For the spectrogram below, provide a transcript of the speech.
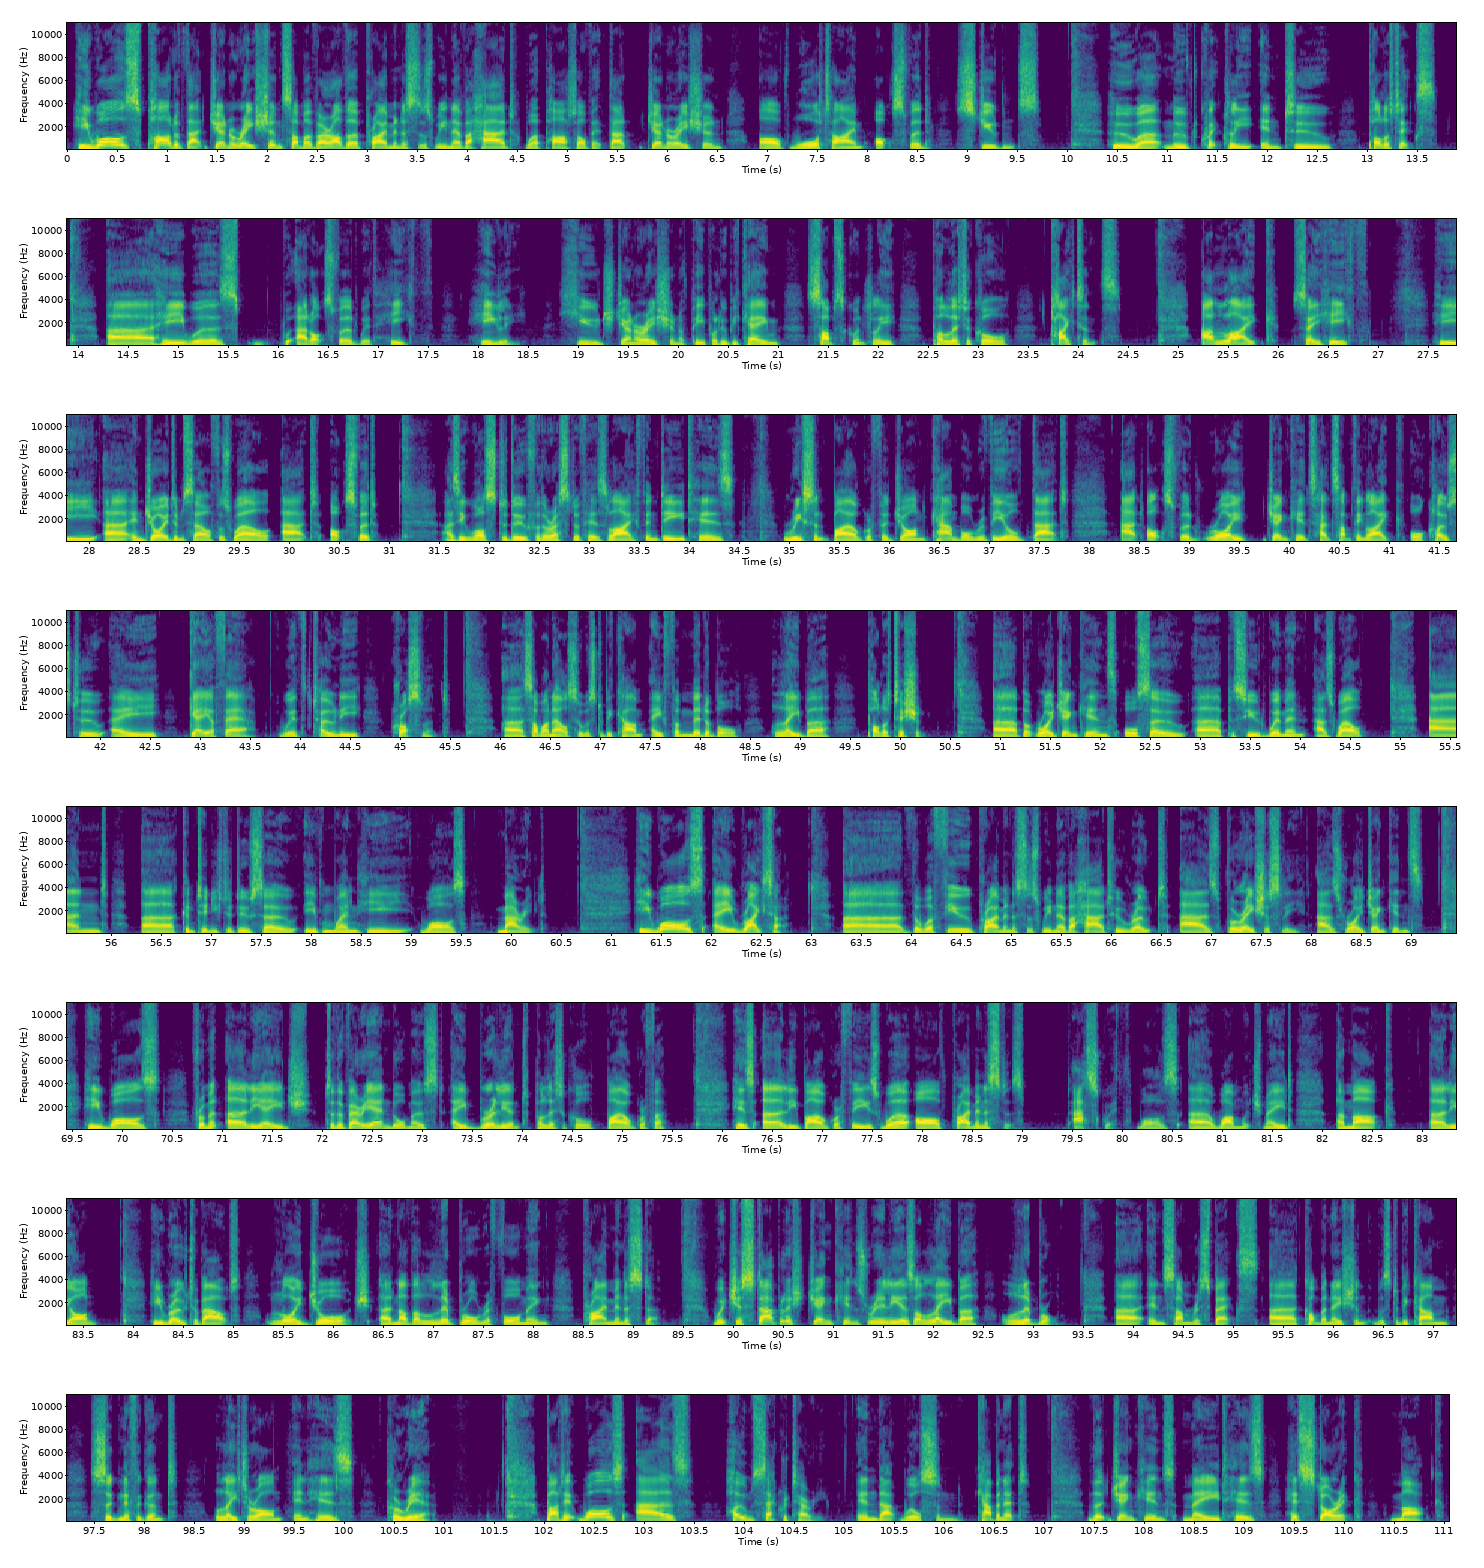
He was part of that generation. Some of our other prime ministers we never had were part of it. That generation of wartime Oxford students who uh, moved quickly into politics. Uh, he was at Oxford with Heath Healey, huge generation of people who became subsequently political titans. Unlike, say, Heath, he uh, enjoyed himself as well at Oxford, as he was to do for the rest of his life. Indeed, his recent biographer, John Campbell, revealed that at Oxford, Roy Jenkins had something like or close to a gay affair with Tony Crosland uh, someone else who was to become a formidable Labour politician. Uh, but Roy Jenkins also uh, pursued women as well and uh, continued to do so even when he was married. He was a writer. Uh, there were few prime ministers we never had who wrote as voraciously as Roy Jenkins. He was, from an early age to the very end almost, a brilliant political biographer. His early biographies were of prime ministers Asquith was uh, one which made a mark early on. He wrote about Lloyd George, another liberal reforming prime minister, which established Jenkins really as a Labour liberal. Uh, in some respects, a combination that was to become significant later on in his career. But it was as Home Secretary in that Wilson cabinet that Jenkins made his historic mark.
